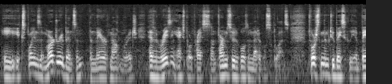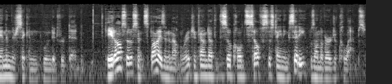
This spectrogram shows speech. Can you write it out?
He explains that Marjorie Benson, the mayor of Mountain Ridge, has been raising export prices on pharmaceuticals and medical supplies, forcing them to basically abandon their sick and wounded for dead. He had also sent spies into Mountain Ridge and found out that the so called self sustaining city was on the verge of collapse.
